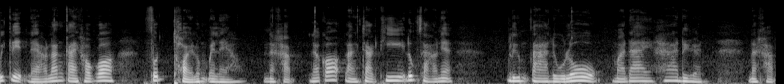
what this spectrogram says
วิกฤตแล้วร่างกายเขาก็สุดถอยลงไปแล้วนะครับ แล้วก็หลังจากที่ลูกสาวเนี่ย ลืมตาดูโลกมาได้ 5 เดือนนะครับ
